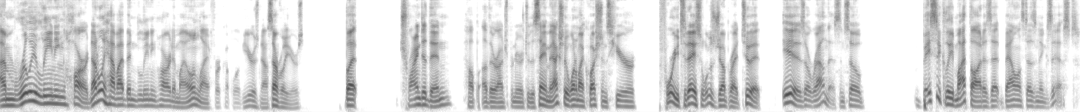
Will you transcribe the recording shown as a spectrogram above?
I'm really leaning hard. Not only have I been leaning hard in my own life for a couple of years now, several years, but trying to then help other entrepreneurs do the same. And actually, one of my questions here for you today, so we'll just jump right to it, is around this. And so basically my thought is that balance doesn't exist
